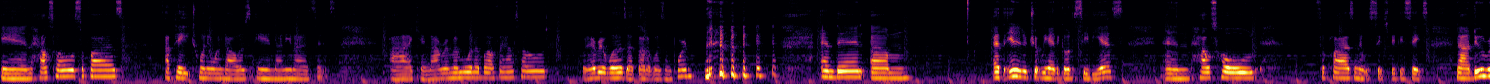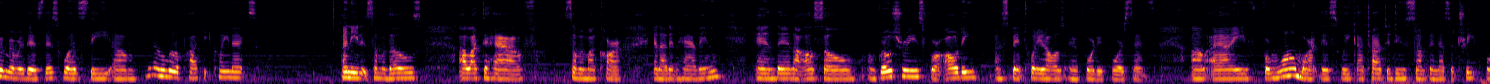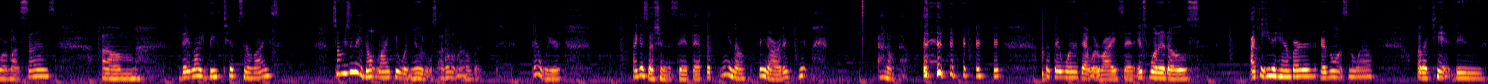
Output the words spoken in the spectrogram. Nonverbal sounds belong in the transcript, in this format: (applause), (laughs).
In household supplies, I paid $21.99. I cannot remember what I bought for household. Whatever it was, I thought it was important. (laughs) and then um, at the end of the trip, we had to go to CVS and household supplies and it was 656 now I do remember this. This was the um, you know the little pocket Kleenex. I needed some of those. I like to have some in my car and I didn't have any. And then I also on groceries for Aldi I spent $20.44 um, I from Walmart this week I tried to do something that's a treat for my sons. Um, they like beef tips and rice. Some reason they don't like it with noodles. I don't know, but they're weird. I guess I shouldn't have said that, but you know, they are. They, they, I don't know. (laughs) but they wanted that with rice, and it's one of those. I can eat a hamburger every once in a while, but I can't do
